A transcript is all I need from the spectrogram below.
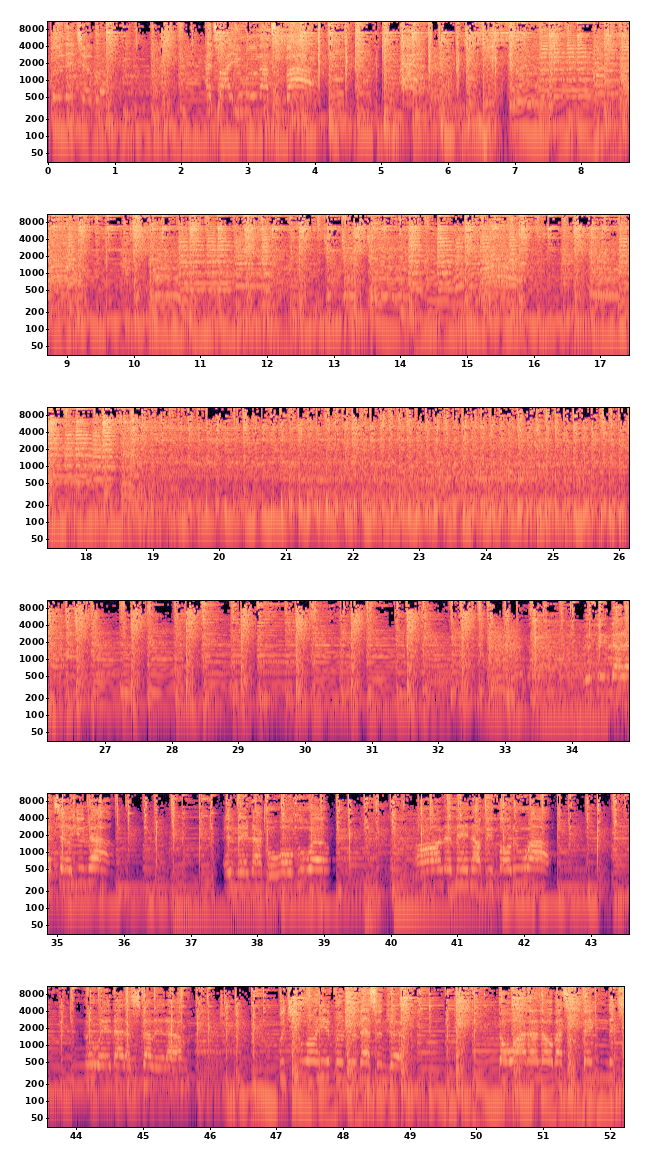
Tell you now, it may not go over well. Oh, it may not be thought a while. No way that I spell it out. But you won't hear from the messenger. Though I Don't know about something that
